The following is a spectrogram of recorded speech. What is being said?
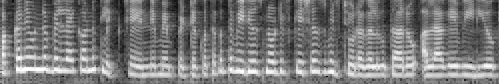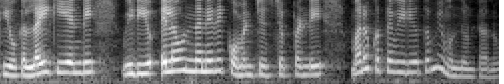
పక్కనే ఉన్న బెల్ ఐకాన్ను క్లిక్ చేయండి. మేము పెట్టే కొత్త కొత్త వీడియోస్ నోటిఫికేషన్స్ మీరు చూడగలుగుతారు. అలాగే వీడియోకి ఒక లైక్ ఇవ్వండి వీడియో ఎలా ఉందనేది కామెంట్ చేసి చెప్పండి. మరో కొత్త వీడియోతో మేము ముందుంటాను.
